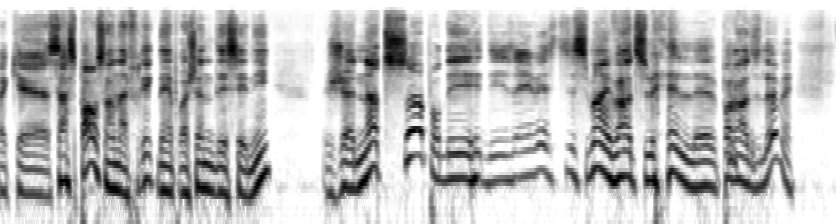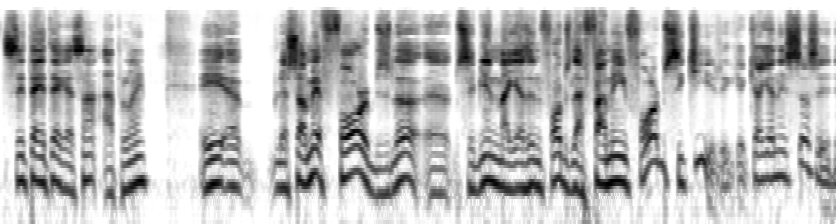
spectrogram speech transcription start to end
Fait que euh, ça se passe en Afrique dans les prochaines décennies. Je note ça pour des, des investissements éventuels. pas rendus là, mais c'est intéressant à plein. Et euh, le sommet Forbes, là, euh, c'est bien le magazine Forbes, la famille Forbes. C'est qui qui organise ça? C'est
